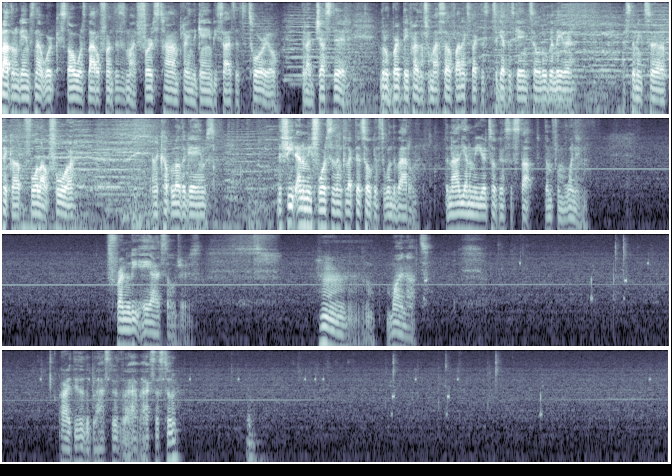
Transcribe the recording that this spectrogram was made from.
Platano Games Network, Star Wars Battlefront. This is my first time playing the game besides the tutorial that I just did. Little birthday present for myself. I didn't expect this, to get this game till a little bit later. I still need to pick up Fallout 4 and a couple other games. Defeat enemy forces and collect their tokens to win the battle. Deny the enemy your tokens to stop them from winning. Friendly AI soldiers. Hmm, why not? Alright, these are the blasters that I have access to.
